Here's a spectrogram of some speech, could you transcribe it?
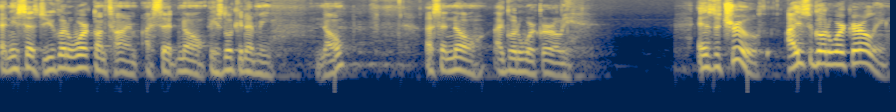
And he says, do you go to work on time? I said, no. He's looking at me, no. I said, no, I go to work early. And it's the truth. I used to go to work early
